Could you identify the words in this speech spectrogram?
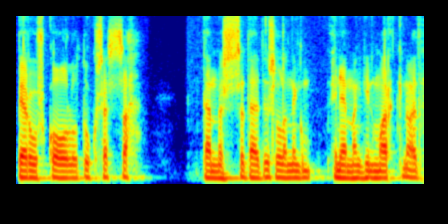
peruskoulutuksessa, tämmöisessä täytyisi olla niin kuin enemmänkin markkinoita.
